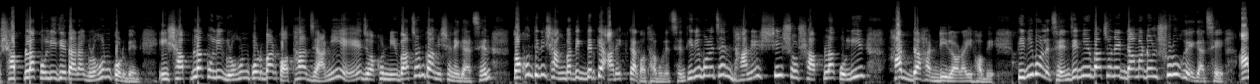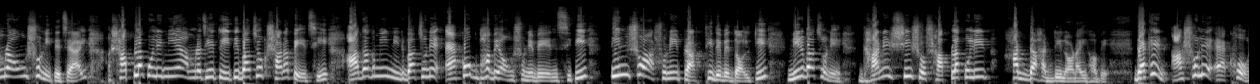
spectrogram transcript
শাপলা কলি যে তারা গ্রহণ করবেন। এই শাপলা কলি গ্রহণ করবার কথা জানিয়ে যখন নির্বাচন কমিশনে গেছেন, তখন তিনি সাংবাদিকদেরকে আরেকটা কথা বলেছেন। তিনি বলেছেন, ধানের শীষ ও শাপলা কলির হাড্ডাহাড্ডি লড়াই হবে। তিনি বলেছেন যে, নির্বাচনের ডামাডোল শুরু হয়ে গেছে। আমরা অংশ নিতে চাই। শাপলা কলি নিয়ে আমরা যেহেতু ইতিবাচক সাড়া পেয়েছি, আগামী নির্বাচনে এককভাবে অংশ নেবে এনসিপি। তিনশো আসনেই প্রার্থী দেবে দলটি। নির্বাচনে ধানের শীষ ও শাপলা কলির হাড্ডাহাড্ডি লড়াই হবে। দেখেন, আসলে এখন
